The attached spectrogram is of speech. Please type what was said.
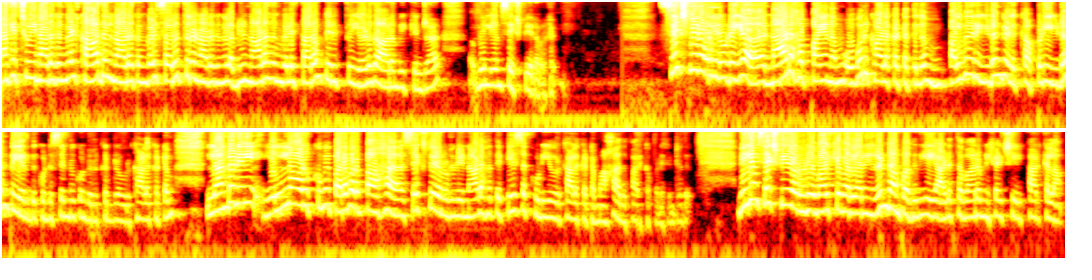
நகைச்சுவை நாடகங்கள் காதல் நாடகங்கள் சரித்திர நாடகங்கள் அப்படின்னு நாடகங்களை தரம் பிரித்து எழுத ஆரம்பிக்கின்றார் வில்லியம் ஷேக்ஸ்பியர் அவர்கள். ஷேக்ஸ்பியர் அவர்களுடைய நாடக பயணம் ஒவ்வொரு காலகட்டத்திலும் பல்வேறு இடங்களுக்கு அப்படி இடம்பெயர்ந்து கொண்டு சென்று கொண்டிருக்கின்ற ஒரு காலகட்டம். லண்டனில் எல்லாருக்குமே பரபரப்பாக ஷேக்ஸ்பியர் அவர்களுடைய நாடகத்தை பேசக்கூடிய ஒரு காலகட்டமாக அது பார்க்கப்படுகின்றது. வில்லியம் ஷேக்ஸ்பியர் அவருடைய வாழ்க்கை வரலாறின் இரண்டாம் பகுதியை அடுத்த வாரம் நிகழ்ச்சியில் பார்க்கலாம்.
